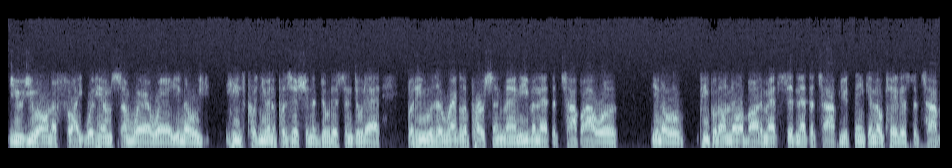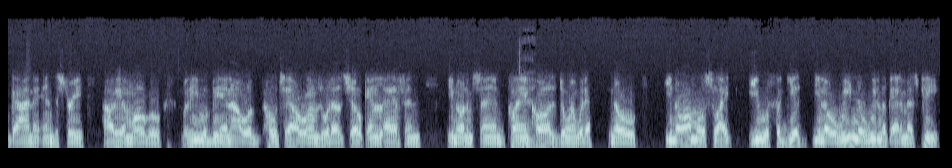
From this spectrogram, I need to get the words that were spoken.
you you on a flight with him somewhere where you know he's putting you in a position to do this and do that. But he was a regular person, man. Even at the top hour, you know, people don't know about him. At sitting at the top, you're thinking, okay, this the top guy in the industry out here, mogul. But he would be in our hotel rooms with us, joking, laughing. You know what I'm saying? Playing Yeah. cards, doing whatever. You know, you know, almost like you would forget, you know, we know we look at him as P,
